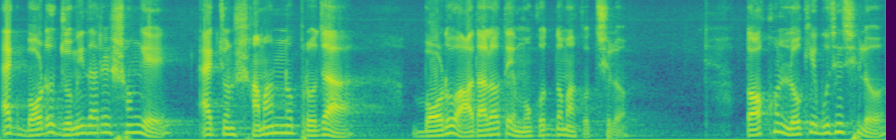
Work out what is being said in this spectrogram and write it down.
এক বড় জমিদারের সঙ্গে একজন সামান্য প্রজা বড় আদালতে মোকদ্দমা করছিল। তখন লোকে বুঝেছিল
